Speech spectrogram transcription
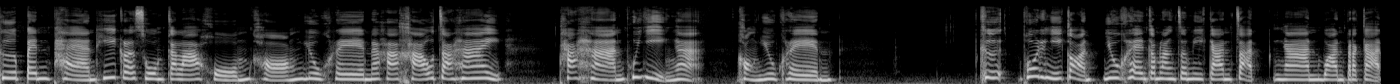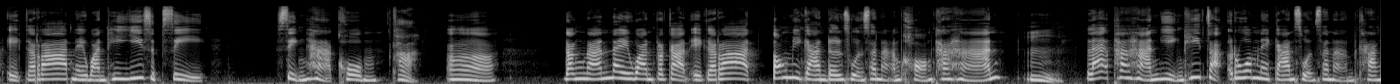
คือเป็นแผนที่กระทรวงกลาโหมของยูเครนนะคะ เขาจะให้ทหารผู้หญิงอะของยูเครน คือพูดอย่างนี้ก่อน ยูเครนกำลังจะมีการจัดงานวันประกาศเอกราชในวันที่ 24 สิงหาคม ค่ะ เออ ดังนั้นในวันประกาศเอกราชต้องมีการเดินสวนสนามของทหารอืมและทหารหญิงที่จะร่วมในการสวนสนามครั้ง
